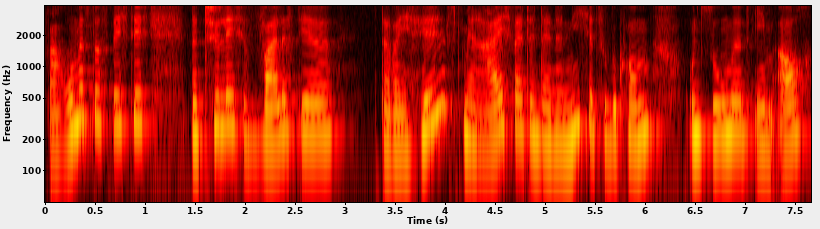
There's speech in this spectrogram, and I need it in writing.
warum ist das wichtig? Natürlich, weil es dir dabei hilft, mehr Reichweite in deiner Nische zu bekommen und somit eben auch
